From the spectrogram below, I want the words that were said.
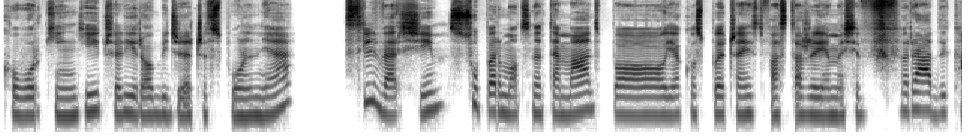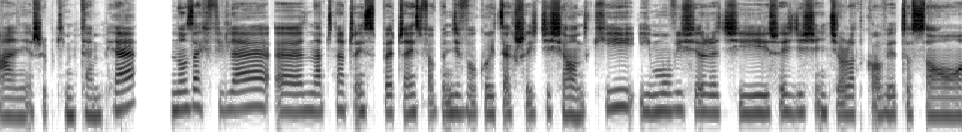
coworkingi, czyli robić rzeczy wspólnie. Silversi, super mocny temat, bo jako społeczeństwa starzejemy się w radykalnie szybkim tempie no za chwilę e, znaczna część społeczeństwa będzie w okolicach 60 i mówi się, że ci 60-latkowie to są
